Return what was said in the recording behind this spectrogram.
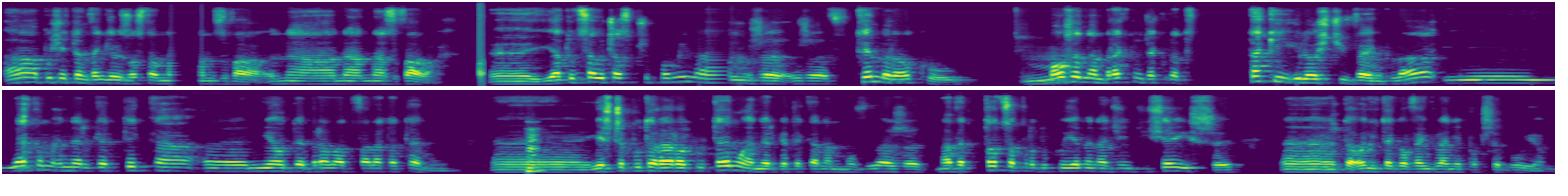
a później ten węgiel został nam zwa, na, na, na zwałach. E, ja tu cały czas przypominam, że, że w tym roku może nam braknąć akurat takiej ilości węgla, jaką energetyka e, nie odebrała dwa lata temu. Hmm. Jeszcze półtora roku temu energetyka nam mówiła, że nawet to, co produkujemy na dzień dzisiejszy, to oni tego węgla nie potrzebują.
